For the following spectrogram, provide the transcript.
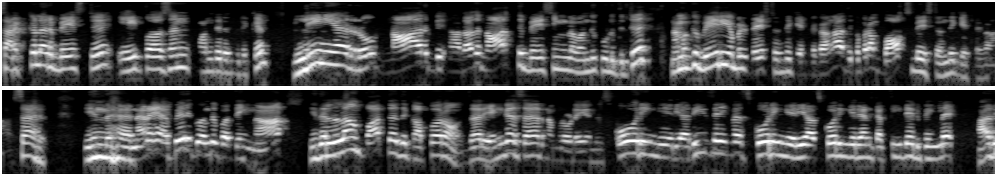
சர்க்குலர் பேஸ்டு எயிட் பர்சன்ட் வந்து இருந்திருக்கு லீனியர் ரோ நார்த் அதாவது நார்த் பேஸிங்கில் வந்து கொடுத்துட்டு நமக்கு வேரியபிள் பேஸ்ட் வந்து கேட்டிருக்காங்க. அதுக்கப்புறம் பாக்ஸ் பேஸ்ட் வந்து கேட்டிருக்காங்க. சார் இந்த நிறைய பேருக்கு வந்து பார்த்தீங்கன்னா இதெல்லாம் பார்த்ததுக்கு அப்புறம் சார் எங்க சார் நம்மளுடைய இந்த ஸ்கோரிங் ஏரியா ரீசனிங்ல ஸ்கோரிங் ஏரியா ஸ்கோரிங் ஏரியான்னு கத்திக்கிட்டே இருப்பீங்களே அது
